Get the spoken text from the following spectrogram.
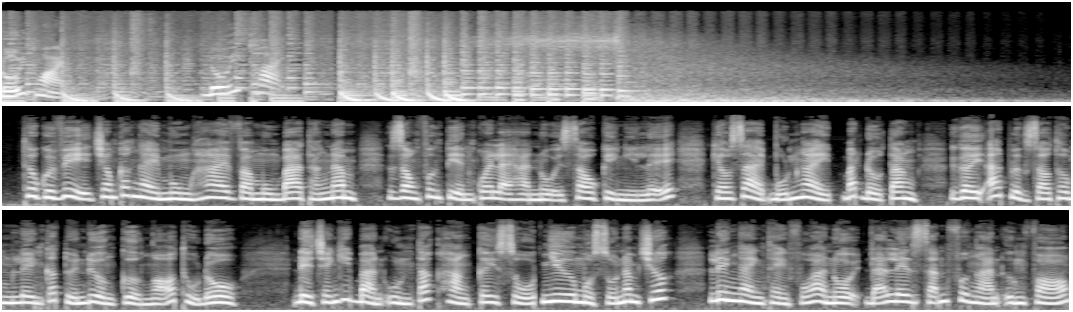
Đối thoại. Đối thoại. Thưa quý vị, trong các ngày mùng 2 và mùng 3 tháng 5, dòng phương tiện quay lại Hà Nội sau kỳ nghỉ lễ kéo dài 4 ngày bắt đầu tăng, gây áp lực giao thông lên các tuyến đường cửa ngõ thủ đô. Để tránh kịch bản ùn tắc hàng cây số như một số năm trước, liên ngành thành phố Hà Nội đã lên sẵn phương án ứng phó.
